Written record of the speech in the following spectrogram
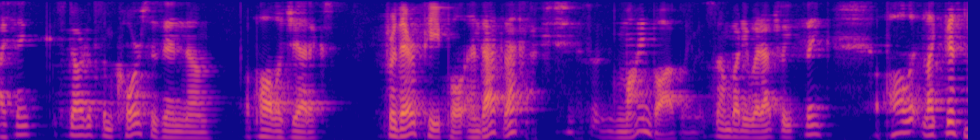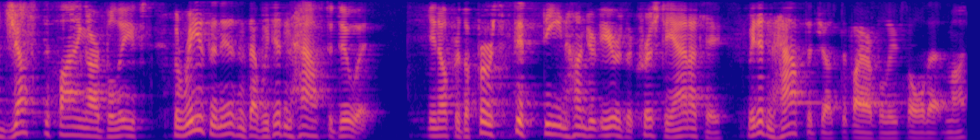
I think, started some courses in um, apologetics for their people, and that, that's mind-boggling that somebody would actually think like this justifying our beliefs the reason is, is that we didn't have to do it. You know, for the first 1500 years of Christianity, we didn't have to justify our beliefs all that much.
